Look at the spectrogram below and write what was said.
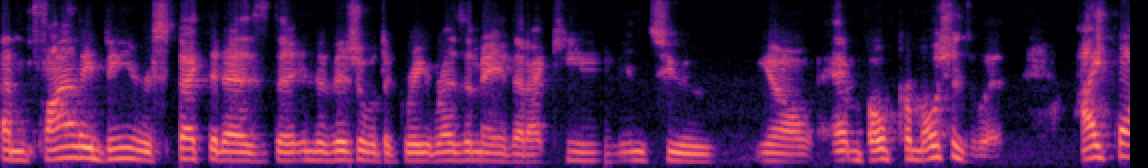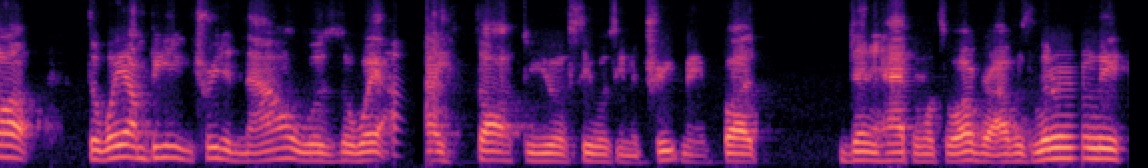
I'm finally being respected as the individual with a great resume that I came into, you know, at both promotions with. I thought the way I'm being treated now was the way I thought the UFC was going to treat me, but didn't happen whatsoever. I was literally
